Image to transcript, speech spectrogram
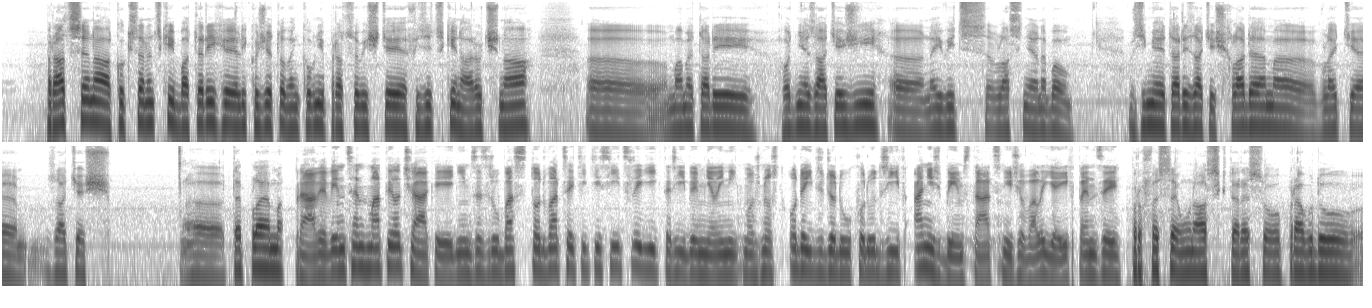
Práce na koksarenských bateriích, jelikož je to venkovní pracoviště, je fyzicky náročná. E, máme tady hodně zátěží, e, nejvíc vlastně, nebo v zimě je tady zátěž chladem, v létě zátěž eh, teplem. Právě Vincent Matilčák je jedním ze zhruba 120 tisíc lidí, kteří by měli mít možnost odejít do důchodu dřív, aniž by jim stát snižovali jejich penzi. Profese u nás, které jsou opravdu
